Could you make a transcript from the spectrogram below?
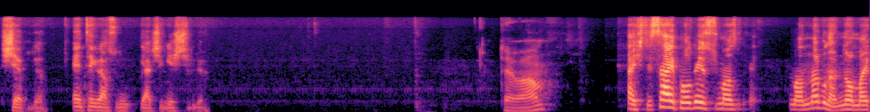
şey yapılıyor. Entegrasyon gerçekleştiriliyor. Devam. Ha işte sahip olduğu enstrümanlar bunlar. Normal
